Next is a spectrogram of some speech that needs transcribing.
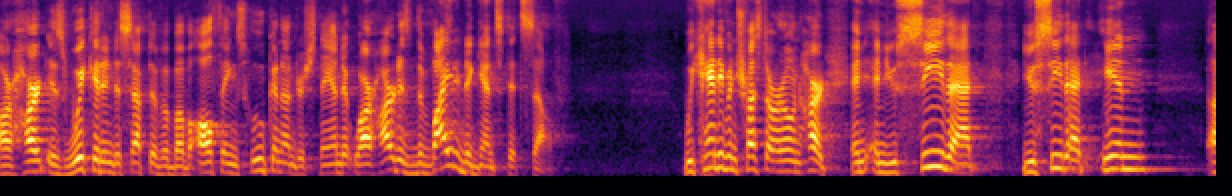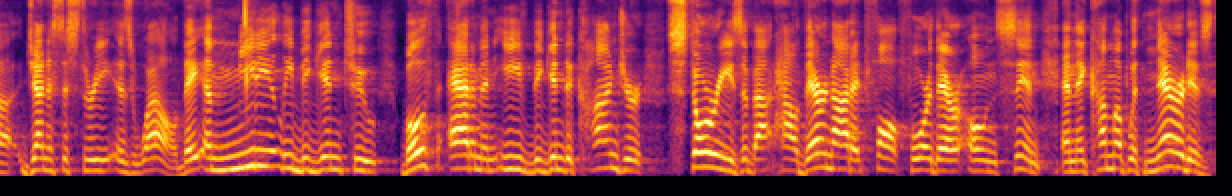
Our heart is wicked and deceptive above all things. Who can understand it? Our heart is divided against itself. We can't even trust our own heart. And, and you see that, you see that in uh, Genesis 3 as well. They immediately begin to, both Adam and Eve begin to conjure stories about how they're not at fault for their own sin. And they come up with narratives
